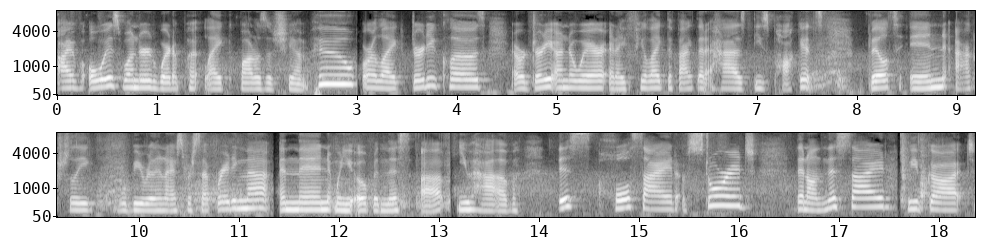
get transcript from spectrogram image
I've always wondered where to put like bottles of shampoo or like dirty clothes or dirty underwear. And I feel like the fact that it has these pockets built in actually will be really nice for separating that. And then when you open this up you have this whole side of storage. Then on this side, we've got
